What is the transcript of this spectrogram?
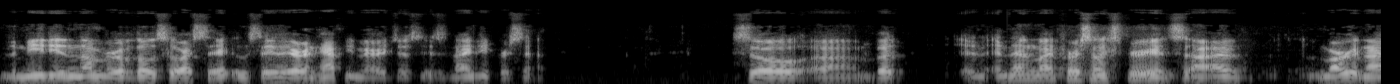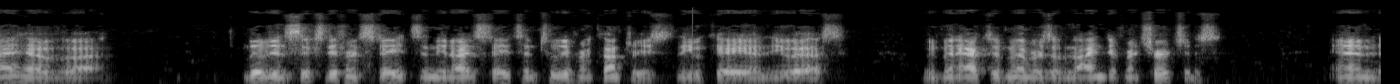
the median number of those who are say, who say they are in happy marriages is 90%. So, um, but and, and then my personal experience, I've Margaret and I have uh, lived in six different states in the United States and two different countries, the UK and the US. We've been active members of nine different churches. And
